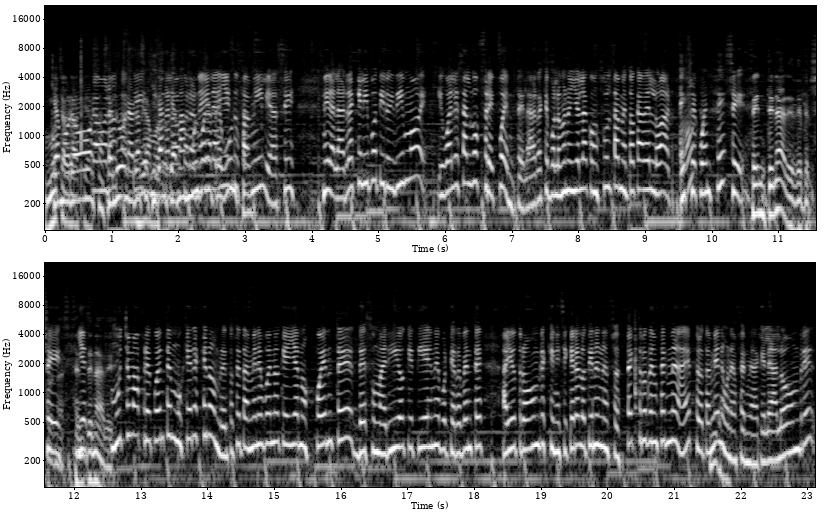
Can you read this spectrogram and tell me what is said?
Muchas Qué amoroso, gracias. saludos, un abrazo gigante. Además, muy buena ella y su pregunta. familia, sí. Mira, la verdad es que el hipotiroidismo igual es algo frecuente. La verdad es que por lo menos yo en la consulta me toca verlo harto. ¿Es frecuente? Sí. Centenares de Sí, personas, y es centenares. mucho más frecuente en mujeres que en hombres. Entonces también es bueno que ella nos cuente de su marido que tiene, porque de repente hay otros hombres que ni siquiera lo tienen en su espectro de enfermedades, pero también es una enfermedad que le da al hombre.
